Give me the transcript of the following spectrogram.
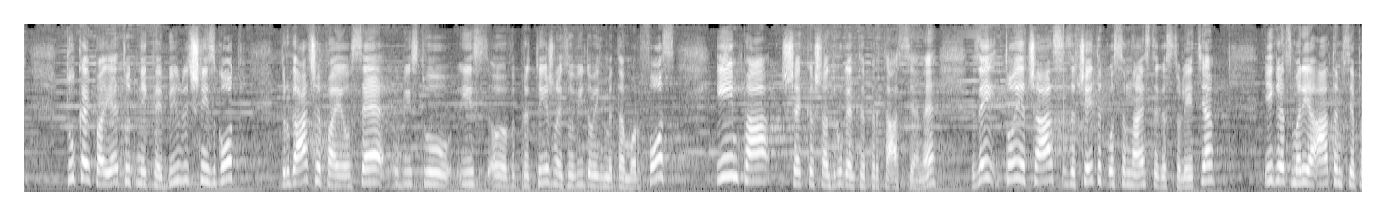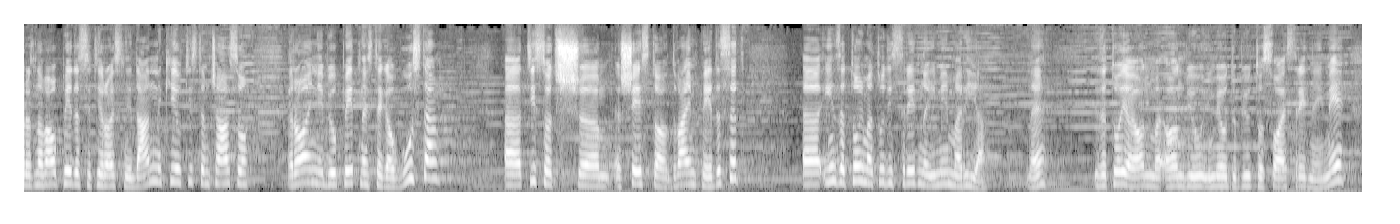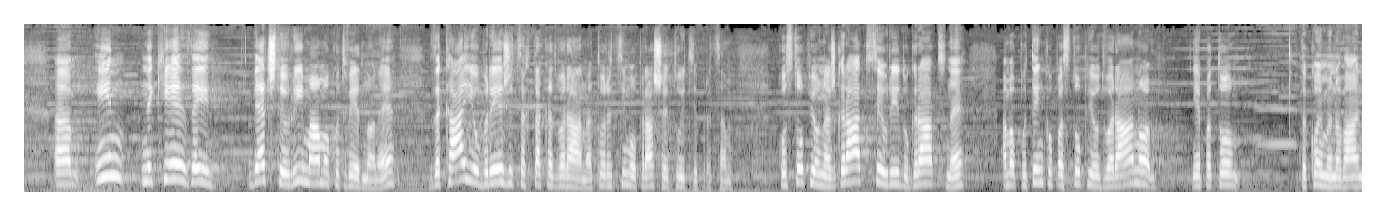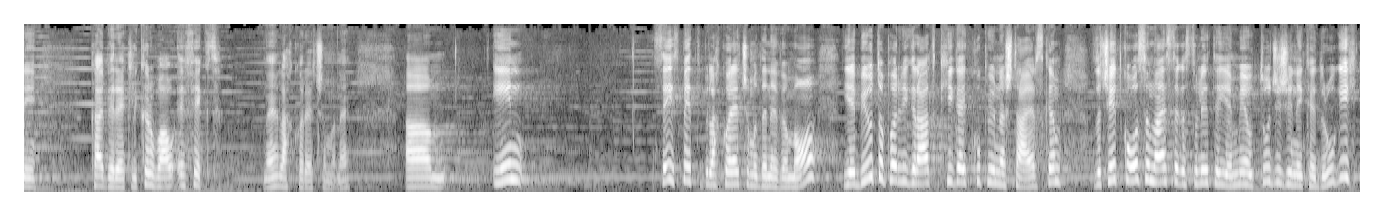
Tukaj pa je tudi nekaj bibličnih zgodb, drugače pa je vse v bistvu iz, pretežno iz Ovidovih metamorfoz in pa še kakšna druga interpretacija. Ne. Zdaj, to je čas, začetek 18. stoletja. Iglac Marija Atems je praznoval 50. rojstni dan nekje v tistem času. Rojen je bil 15. augusta 1652 in zato ima tudi srednje ime Marija. Ne zato je on, on bil, imel, dobil to svoje srednje ime. Um, in nekje zdaj več teorij imamo kot vedno. Ne? Zakaj je v Brežicah taka dvorana? To recimo vprašajo tujci predvsem. Ko stopijo v naš grad, vse je v redu grad, ne? ampak potem, ko pa stopijo v dvorano, je pa to tako imenovani, kaj bi rekli, kar wow efekt, ne? lahko rečemo. Ne? Um, in Sej spet lahko rečemo, da ne vemo, je bil to prvi grad, ki ga je kupil na Štajerskem. V začetku 18. stoletja je imel tudi že nekaj drugih,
